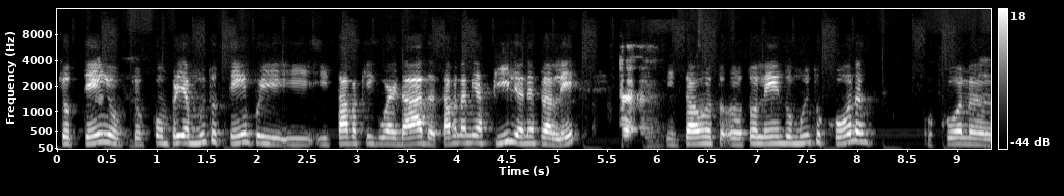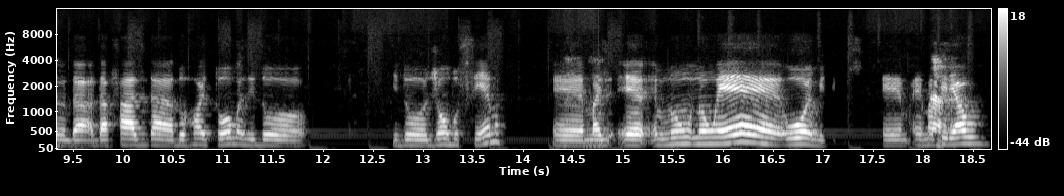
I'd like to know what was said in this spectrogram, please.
que eu tenho, que eu comprei há muito tempo e estava aqui guardada, estava na minha pilha, né, para ler. Uhum. Então eu tô, eu tô lendo muito Conan, o Conan da, da fase da, do Roy Thomas e do, e do John Buscema. É, mas é, não, não é ônibus, é, é material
